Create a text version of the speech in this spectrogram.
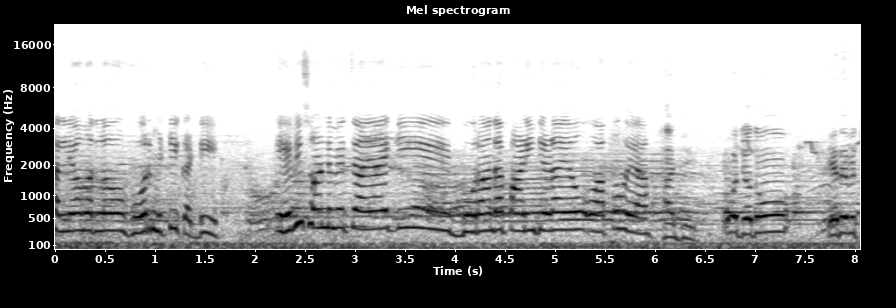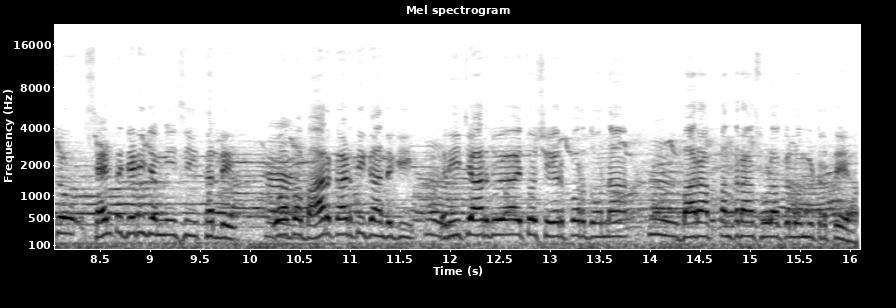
ਥੱਲਿਓ ਮਤਲਬ ਹੋਰ ਮਿੱਟੀ ਕੱਢੀ। ਇਹ ਵੀ ਸੁਣਨ ਵਿੱਚ ਆਇਆ ਹੈ ਕਿ ਬੋਰਾਂ ਦਾ ਪਾਣੀ ਜਿਹੜਾ ਹੈ ਉਹ ਅੱਪ ਹੋਇਆ? ਹਾਂਜੀ। ਉਹ ਜਦੋਂ ਇਹਦੇ ਵਿੱਚੋਂ ਸੈਲਟ ਜਿਹੜੀ ਜੰਮੀ ਸੀ ਥੱਲੇ ਉਹ ਆਪਾਂ ਬਾਹਰ ਕੱਢਤੀ ਗੰਦਗੀ। ਰੀਚਾਰਜ ਹੋਇਆ ਇੱਥੋਂ ਸ਼ੇਰਪੁਰ ਦੋਨਾ ਹੂੰ। 12 15 16 ਕਿਲੋਮੀਟਰ ਤੇ ਆ।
